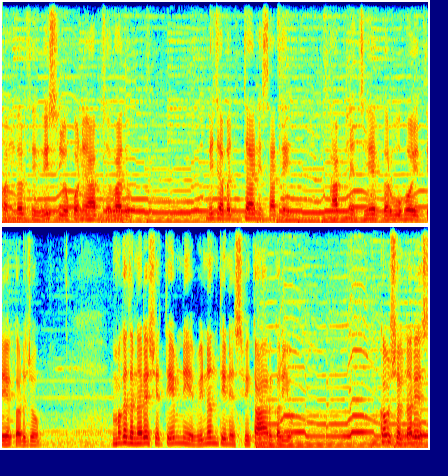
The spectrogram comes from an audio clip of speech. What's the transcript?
પંદરથી વીસ લોકોને આપ જવા દો. બીજા બધાની સાથે આપને જે કરવું હોય તે કરજો. મગધ નરેશે તેમની વિનંતીને સ્વીકાર કર્યો. કૌશલ નરેશ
